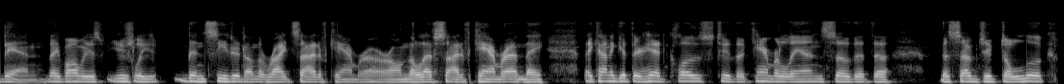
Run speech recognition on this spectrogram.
been. They've always usually been seated on the right side of camera or on the left side of camera, and they they kind of get their head close to the camera lens so that the the subject to look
